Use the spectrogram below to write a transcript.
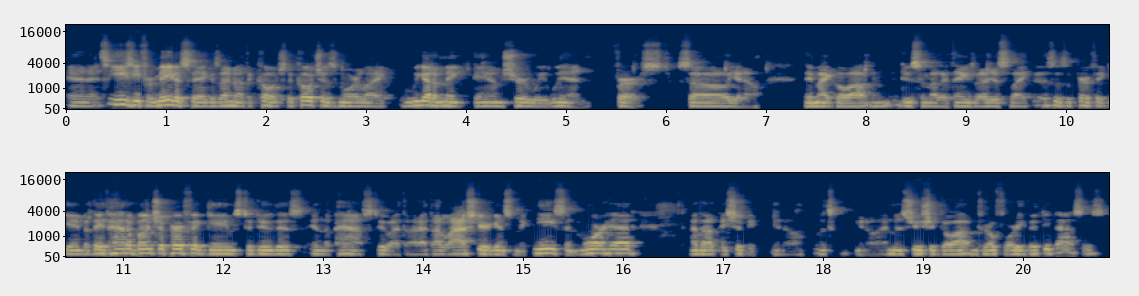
and it's easy for me to say because I'm not the coach. The coach is more like we got to make damn sure we win first. So you know, they might go out and do some other things. But I just like this is a perfect game. But they've had a bunch of perfect games to do this in the past too. I thought. I thought last year against McNeese and Morehead, I thought they should be. You know, let's you know MSU should go out and throw 40, 50 passes.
